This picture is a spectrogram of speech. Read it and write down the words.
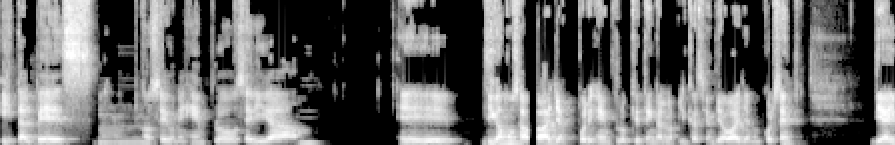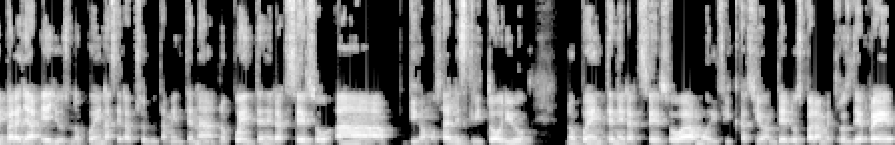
y tal vez, mm, no sé, un ejemplo sería eh, digamos, Avaya, por ejemplo, que tengan la aplicación de Avaya en un call center. De ahí para allá, ellos no pueden hacer absolutamente nada, no pueden tener acceso a, digamos, al escritorio, no pueden tener acceso a modificación de los parámetros de red.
